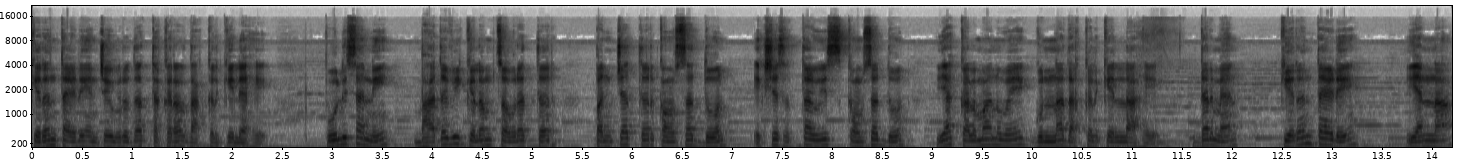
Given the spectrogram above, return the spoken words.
किरण तायडे यांच्या विरोधात तक्रार दाखल केली आहे. पोलिसांनी भादवी कलम चौऱ्याहत्तर पंच्याहत्तर कंसात दोन एकशे सत्तावीस कंसात दोन या कलमान्वये गुन्हा दाखल केलेला आहे. दरम्यान किरण तायडे यांना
